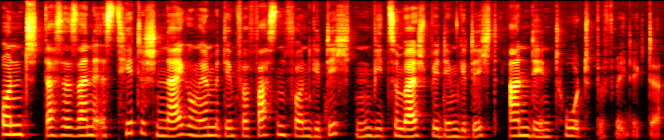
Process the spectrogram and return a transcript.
und dass er seine ästhetischen Neigungen mit dem Verfassen von Gedichten, wie zum Beispiel dem Gedicht An den Tod, befriedigte.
